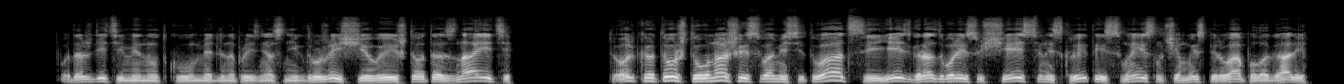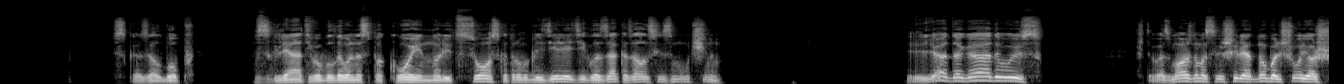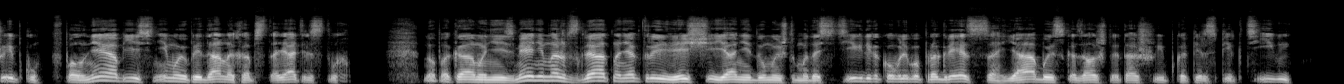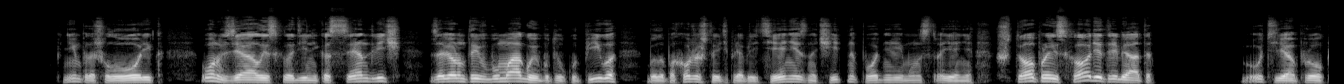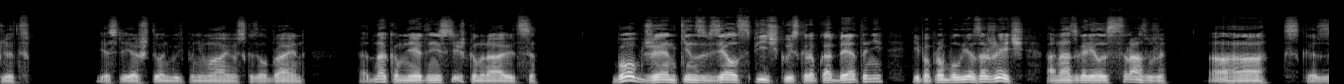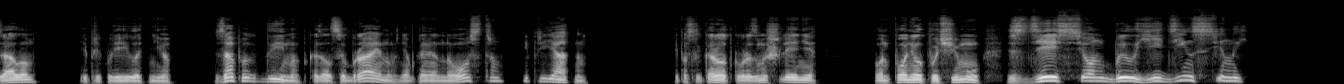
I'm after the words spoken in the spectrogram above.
Подождите минутку, — медленно произнес Ник. — Дружище, вы что-то знаете? — Только то, что у нашей с вами ситуации есть гораздо более существенный скрытый смысл, чем мы сперва полагали, — сказал Боб. Взгляд его был довольно спокоен, но лицо, с которого глядели эти глаза, казалось измученным. — Я догадываюсь, что, возможно, мы совершили одну большую ошибку, вполне объяснимую при данных обстоятельствах. Но пока мы не изменим наш взгляд на некоторые вещи, я не думаю, что мы достигли какого-либо прогресса. Я бы сказал, что это ошибка перспективы. К ним подошел Орик. Он взял из холодильника сэндвич завернутый в бумагу и бутылку пива, было похоже, что эти приобретения значительно подняли ему настроение. — Что происходит, ребята? — Будь я проклят, если я что-нибудь понимаю, — сказал Брайан. — Однако мне это не слишком нравится. Боб Дженкинс взял спичку из коробка Беттани и попробовал ее зажечь. Она сгорелась сразу же. — Ага, — сказал он и прикурил от нее. Запах дыма показался Брайану необыкновенно острым и приятным и после короткого размышления он понял, почему. Здесь он был единственный,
